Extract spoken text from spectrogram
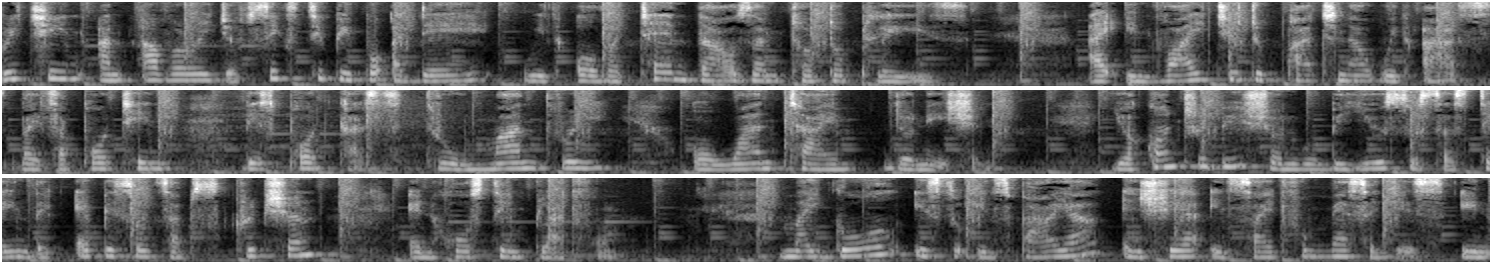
Reaching an average of 60 people a day with over 10,000 total plays. I invite you to partner with us by supporting this podcast through monthly or one time donation. Your contribution will be used to sustain the episode subscription and hosting platform. My goal is to inspire and share insightful messages in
